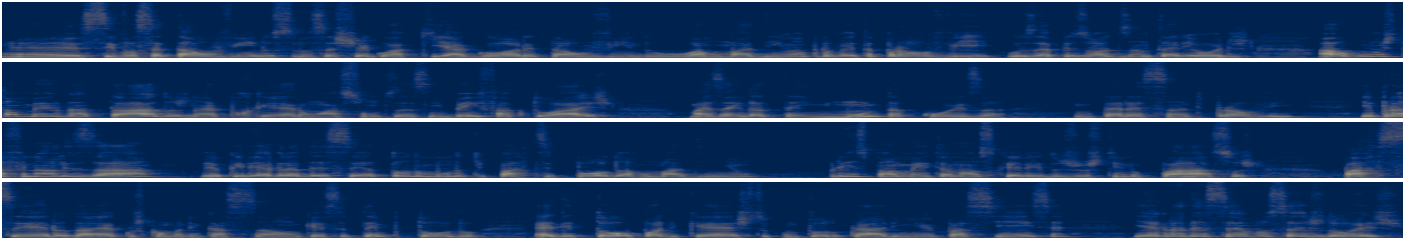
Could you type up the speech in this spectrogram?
É, se você está ouvindo, se você chegou aqui agora e está ouvindo o Arrumadinho, aproveita para ouvir os episódios anteriores. Alguns estão meio datados, né? Porque eram assuntos assim bem factuais, mas ainda tem muita coisa interessante para ouvir. E para finalizar, eu queria agradecer a todo mundo que participou do Arrumadinho, principalmente ao nosso querido Justino Passos, parceiro da Ecos Comunicação, que esse tempo todo editou o podcast com todo carinho e paciência, e agradecer a vocês dois,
